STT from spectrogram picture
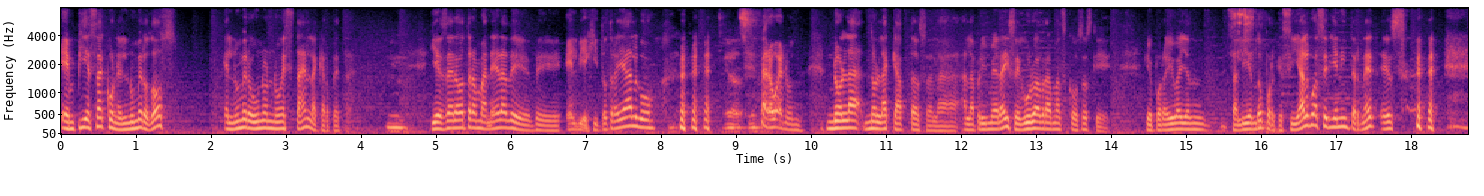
empieza con el número 2. El número 1 no está en la carpeta. Mm. Y esa era otra manera de, el viejito trae algo. Pero bueno, no la, no la captas a la, a la, primera y seguro habrá más cosas que, que por ahí vayan saliendo, porque si algo hace bien Internet es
